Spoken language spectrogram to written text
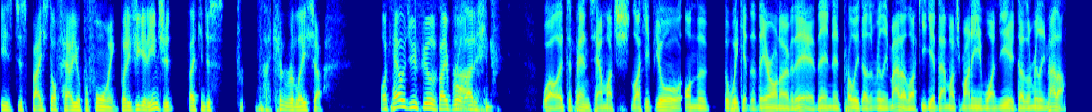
is just based off how you're performing. But if you get injured, they can just they can release you. Like, how would you feel if they brought uh, that in? Well, it depends how much. Like, if you're on the the wicket that they're on over there, then it probably doesn't really matter. Like you get that much money in one year, it doesn't really matter.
